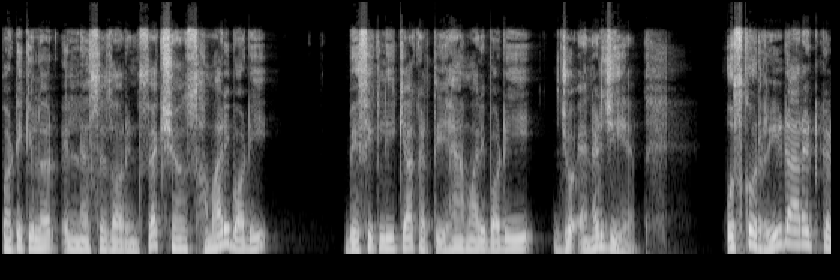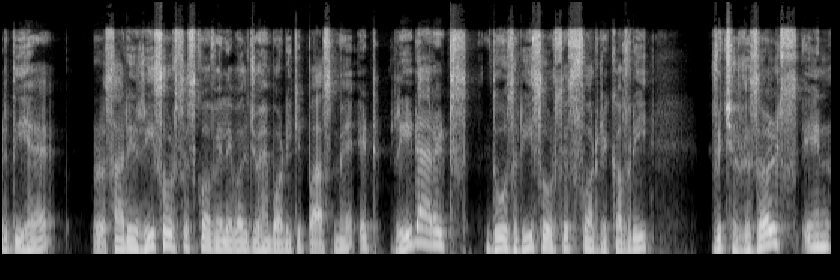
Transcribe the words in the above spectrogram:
particular illnesses और इन्फेक्शंस हमारी बॉडी बेसिकली क्या करती है? हमारी बॉडी जो एनर्जी है, उसको रीडायरेक्ट करती है। सारी रिसोर्सेज को अवेलेबल जो है बॉडी के पास में it redirects those resources for recovery which result in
